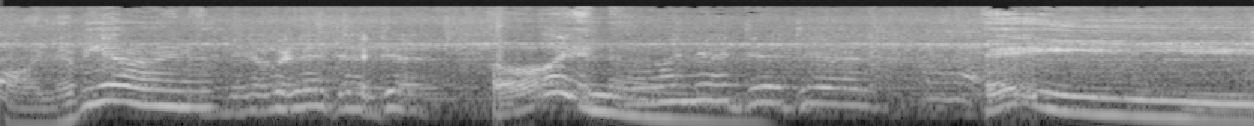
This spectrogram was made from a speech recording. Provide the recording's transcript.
Hola, Viana. Hola, Dada. Hola. Hola, Dada. Hey.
